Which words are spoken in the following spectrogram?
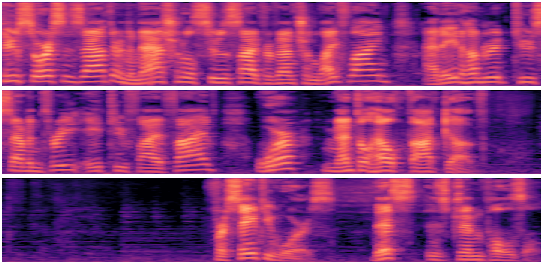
Two sources out there in the National Suicide Prevention Lifeline at 800 273 8255 or mentalhealth.gov. For Safety Wars, this is Jim Polzel.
